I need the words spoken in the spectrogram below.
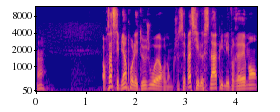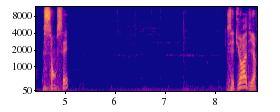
Ah. Alors ça, c'est bien pour les deux joueurs. Donc je sais pas si le snap, il est vraiment censé. C'est dur à dire.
